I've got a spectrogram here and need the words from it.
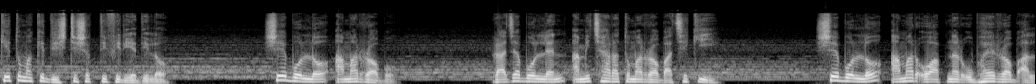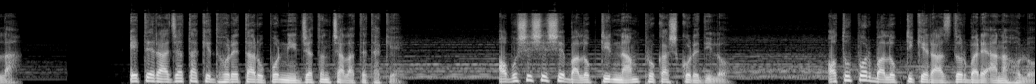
কে তোমাকে দৃষ্টিশক্তি ফিরিয়ে দিল? সে বলল, আমার রব। রাজা বললেন, আমি ছাড়া তোমার রব আছে কি? সে বলল, আমার ও আপনার উভয়ের রব আল্লাহ। এতে রাজা তাকে ধরে তার উপর নির্যাতন চালাতে থাকে। অবশেষে সে বালকটির নাম প্রকাশ করে দিল। অতঃপর বালকটিকে রাজদরবারে আনা হল।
